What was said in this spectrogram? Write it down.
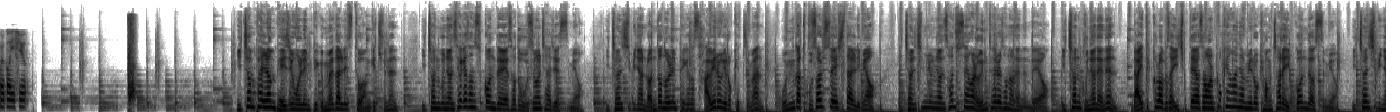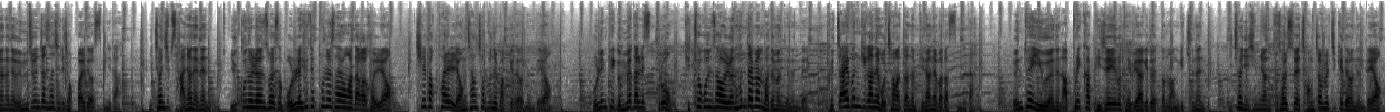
볼거 이슈 2008년 베이징 올림픽 은메달리스트 왕기춘은 2009년 세계선수권대회에서도 우승을 차지했으며 2012년 런던 올림픽에서 4위를 기록했지만 온갖 구설수에 시달리며 2016년 선수생활 은퇴를 선언했는데요. 2009년에는 나이트클럽에서 20대 여성을 폭행한 혐의로 경찰에 입건되었으며 2012년에는 음주운전 사실이 적발되었습니다. 2014년에는 육군훈련소에서 몰래 휴대폰을 사용하다가 걸려 7박 8일 영창 처분을 받게 되었는데요. 올림픽 은메달리스트로 기초군사훈련 한 달만 받으면 되는데 그 짧은 기간을 못 참았다는 비난을 받았습니다. 은퇴 이후에는 아프리카 BJ로 데뷔하기도 했던 왕기춘은 2020년 구설수에 정점을 찍게 되었는데요.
